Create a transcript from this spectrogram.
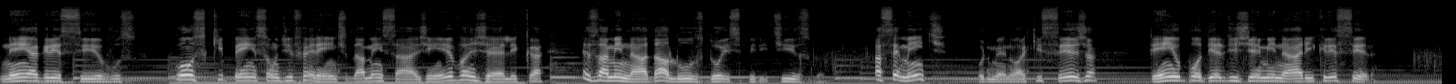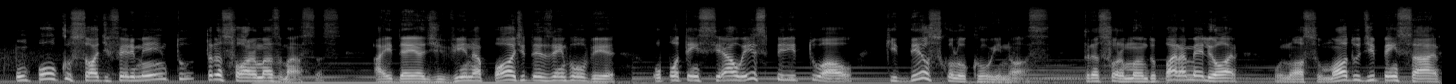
nem agressivos com os que pensam diferente da mensagem evangélica examinada à luz do Espiritismo. A semente, por menor que seja, tem o poder de germinar e crescer. Um pouco só de fermento transforma as massas. A ideia divina pode desenvolver o potencial espiritual que Deus colocou em nós, transformando para melhor o nosso modo de pensar,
